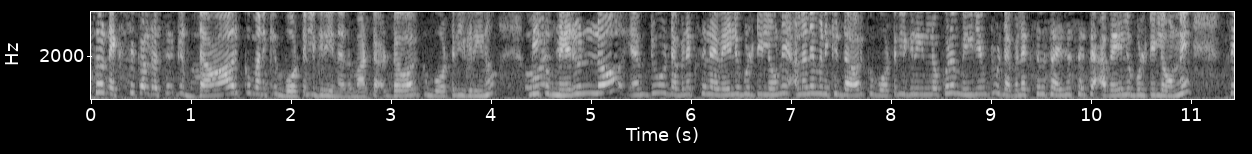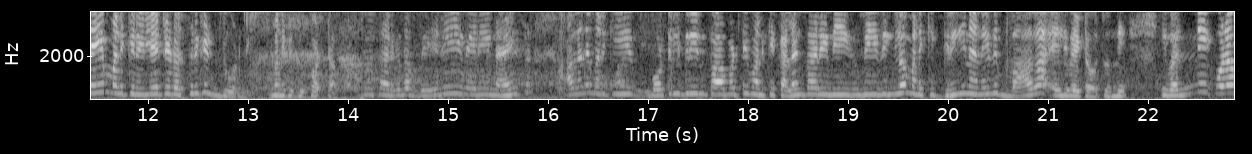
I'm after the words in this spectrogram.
so next colour వచ్చేసరికి డార్క్ మనకి బాటిల్ గ్రీన్ అనమాట డార్క్ బాటిల్ గ్రీన్ మీకు మెరూన్లో ఎం టూ డబల్ ఎక్స్ఎల్ అవైలబిలిటీలో ఉన్నాయి అలానే మనకి డార్క్ బాటిల్ గ్రీన్లో కూడా medium to double XL sizes అయితే అవైలబిలిటీలో ఉన్నాయి. సేమ్ మనకి రిలేటెడ్ వచ్చేసరికి ఇదిగోండి మనకి దుపట్ట. చూసారు కదా వెరీ వెరీ నైస్ అలానే మనకి బాటిల్ గ్రీన్ కాబట్టి మనకి కలంకారీ వీవింగ్లో మనకి గ్రీన్ అనేది బాగా ఎలివేట్ అవుతుంది. ఇవన్నీ కూడా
